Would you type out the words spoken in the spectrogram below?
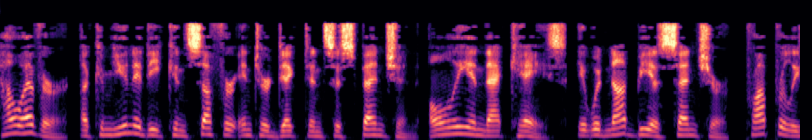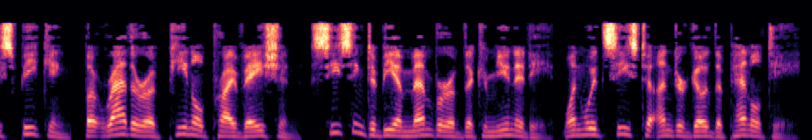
However, a community can suffer interdict and suspension, only in that case, it would not be a censure, properly speaking, but rather a penal privation. Ceasing to be a member of the community, one would cease to undergo the penalty.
